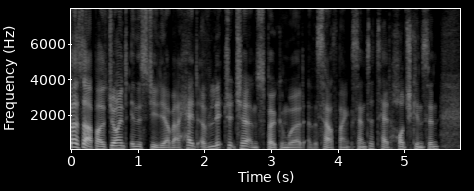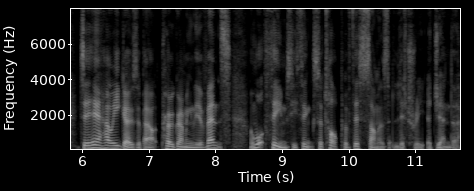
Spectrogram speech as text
First up, I was joined in the studio by Head of Literature and Spoken Word at the Southbank Centre, Ted Hodgkinson, to hear how he goes about programming the events and what themes he thinks are top of this summer's literary agenda.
